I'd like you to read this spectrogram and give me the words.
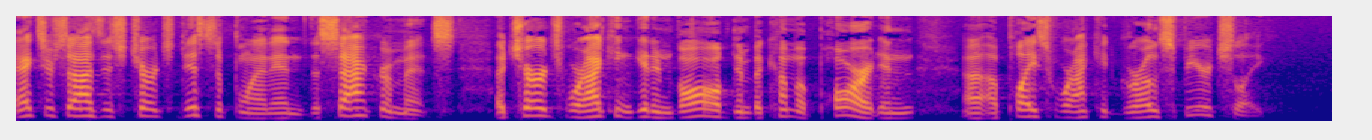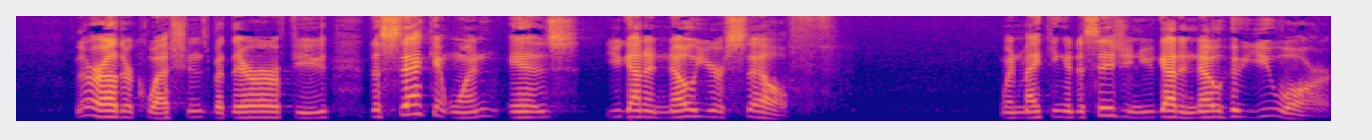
exercises church discipline and the sacraments? A church where I can get involved and become a part and uh, a place where I could grow spiritually. There are other questions, but there are a few. The second one is you got to know yourself. When making a decision, you got to know who you are.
